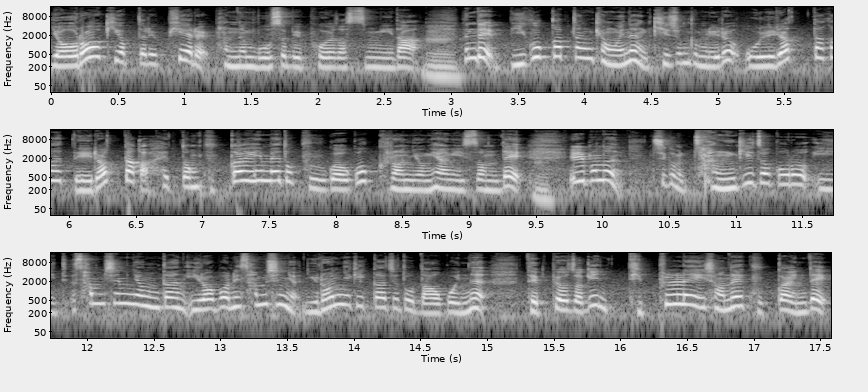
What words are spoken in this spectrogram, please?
여러 기업들이 피해를 받는 모습이 보여졌습니다. 음. 근데 미국 같은 경우에는 기준 금리를 올렸다가 내렸다가 했던 국가임에도 불구하고 그런 영향이 있었는데 음. 일본은 지금 장기적으로 이 30년간 잃어버린 30년 이런 얘기까지도 나오고 있는 대표적인 디플레이션의 국가인데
